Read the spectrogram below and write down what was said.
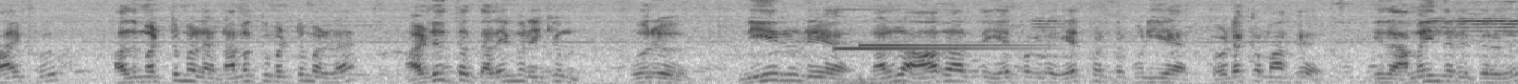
வாய்ப்பு. அது மட்டுமல்ல நமக்கு மட்டுமல்ல அடுத்த தலைமுறைக்கும் ஒரு நீருடைய நல்ல ஆதாரத்தை ஏற்பட ஏற்படுத்தக்கூடிய தொடக்கமாக இது அமைந்திருக்கிறது.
